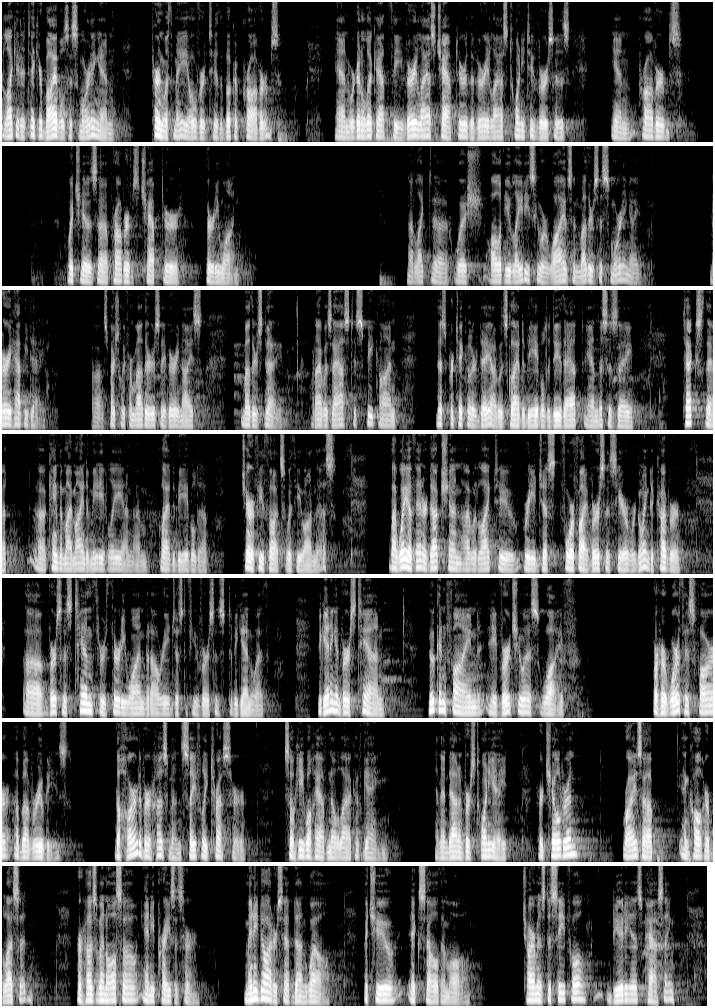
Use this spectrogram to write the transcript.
I'd like you to take your Bibles this morning and turn with me over to the book of Proverbs. And we're going to look at the very last chapter, the very last 22 verses in Proverbs, which is uh, Proverbs chapter 31. And I'd like to wish all of you ladies who are wives and mothers this morning a very happy day uh, especially for mothers, a very nice Mother's Day. When I was asked to speak on this particular day, I was glad to be able to do that. And this is a text that uh, came to my mind immediately, and I'm glad to be able to share a few thoughts with you on this. By way of introduction, I would like to read just four or five verses here. We're going to cover uh, verses 10 through 31, but I'll read just a few verses to begin with. Beginning in verse 10 Who can find a virtuous wife? For her worth is far above rubies. The heart of her husband safely trusts her, so he will have no lack of gain. And then down in verse 28 Her children rise up and call her blessed her husband also, and he praises her. Many daughters have done well, but you excel them all. Charm is deceitful, beauty is passing,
